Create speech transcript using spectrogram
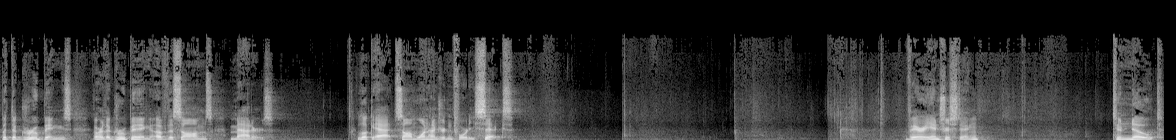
but the groupings or the grouping of the Psalms matters. Look at Psalm 146. Very interesting to note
